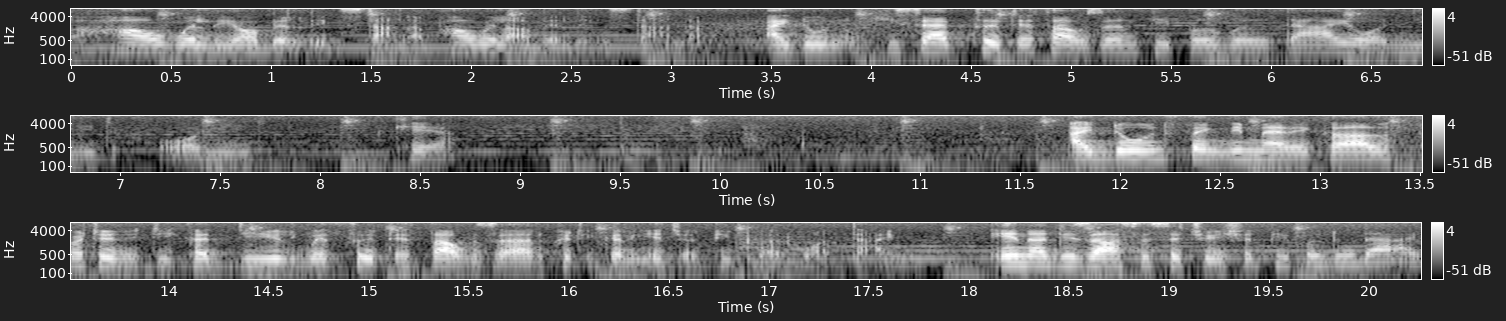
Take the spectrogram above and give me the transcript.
how will your building stand up? How will our building stand up? I don't know. He said 30,000 people will die or need or need care. I don't think the medical fraternity could deal with 30,000 critically injured people at one time. In a disaster situation, people do die,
